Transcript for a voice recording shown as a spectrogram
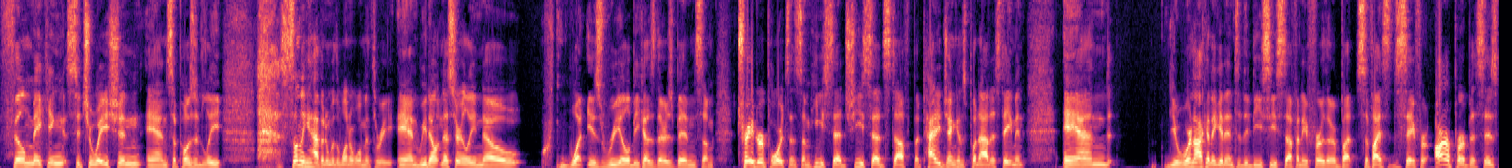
filmmaking situation, and supposedly something happened with Wonder Woman 3, and we don't necessarily know what is real because there's been some trade reports and some he said, she said stuff. But Patty Jenkins put out a statement and you know, we're not going to get into the DC stuff any further, but suffice it to say, for our purposes,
